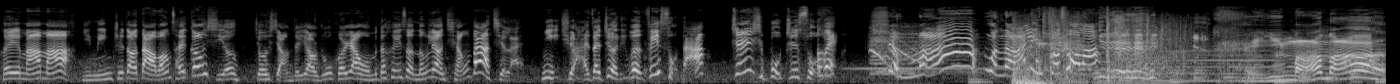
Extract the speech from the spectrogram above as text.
黑麻麻，你明知道大王才刚醒，就想着要如何让我们的黑色能量强大起来，你却还在这里问非所答，真是不知所谓。什么？我哪里说错了？黑妈妈，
